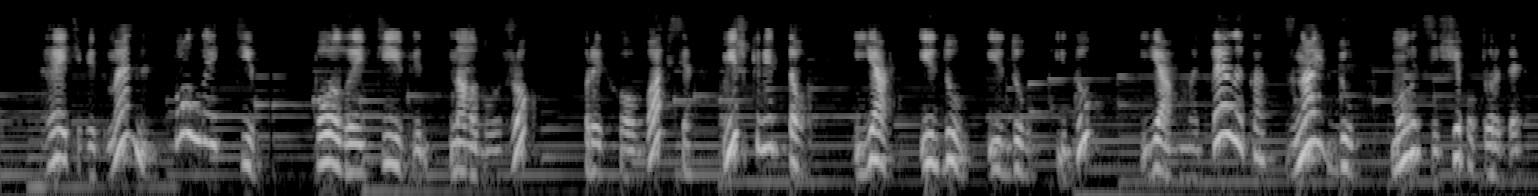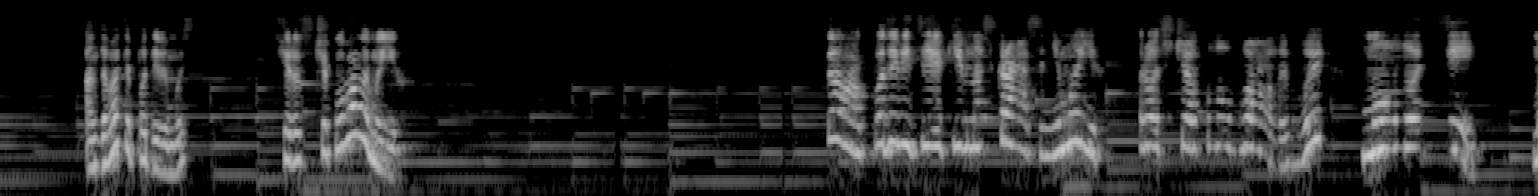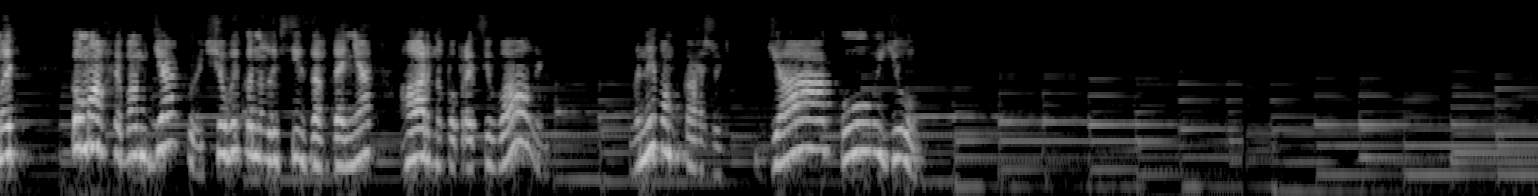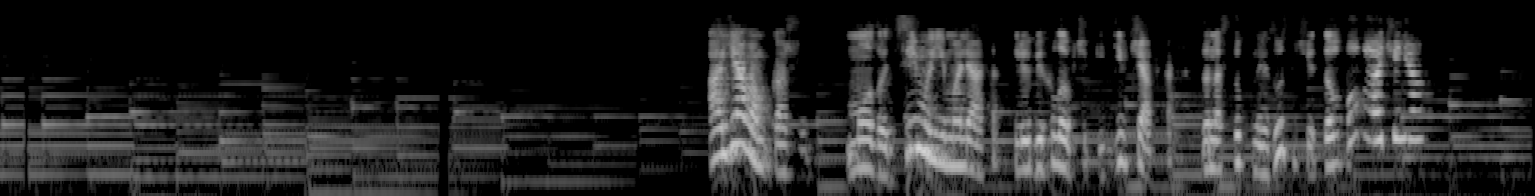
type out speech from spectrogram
геть від мене полетів. Полетів він на лужок, приховався між квіток. Я іду, іду, іду, я метелика знайду. Молодці, ще повторите. А давайте подивимось. Чи розчеклували ми їх? Так, подивіться, які в нас красені. Ми їх розчаклували. Ви молодці. Ми, комахи, вам дякують, що виконали всі завдання, гарно попрацювали. Вони вам кажуть дякую. А я вам кажу, молодці мої малята, любі хлопчики, дівчатка. До наступної зустрічі, до побачення!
